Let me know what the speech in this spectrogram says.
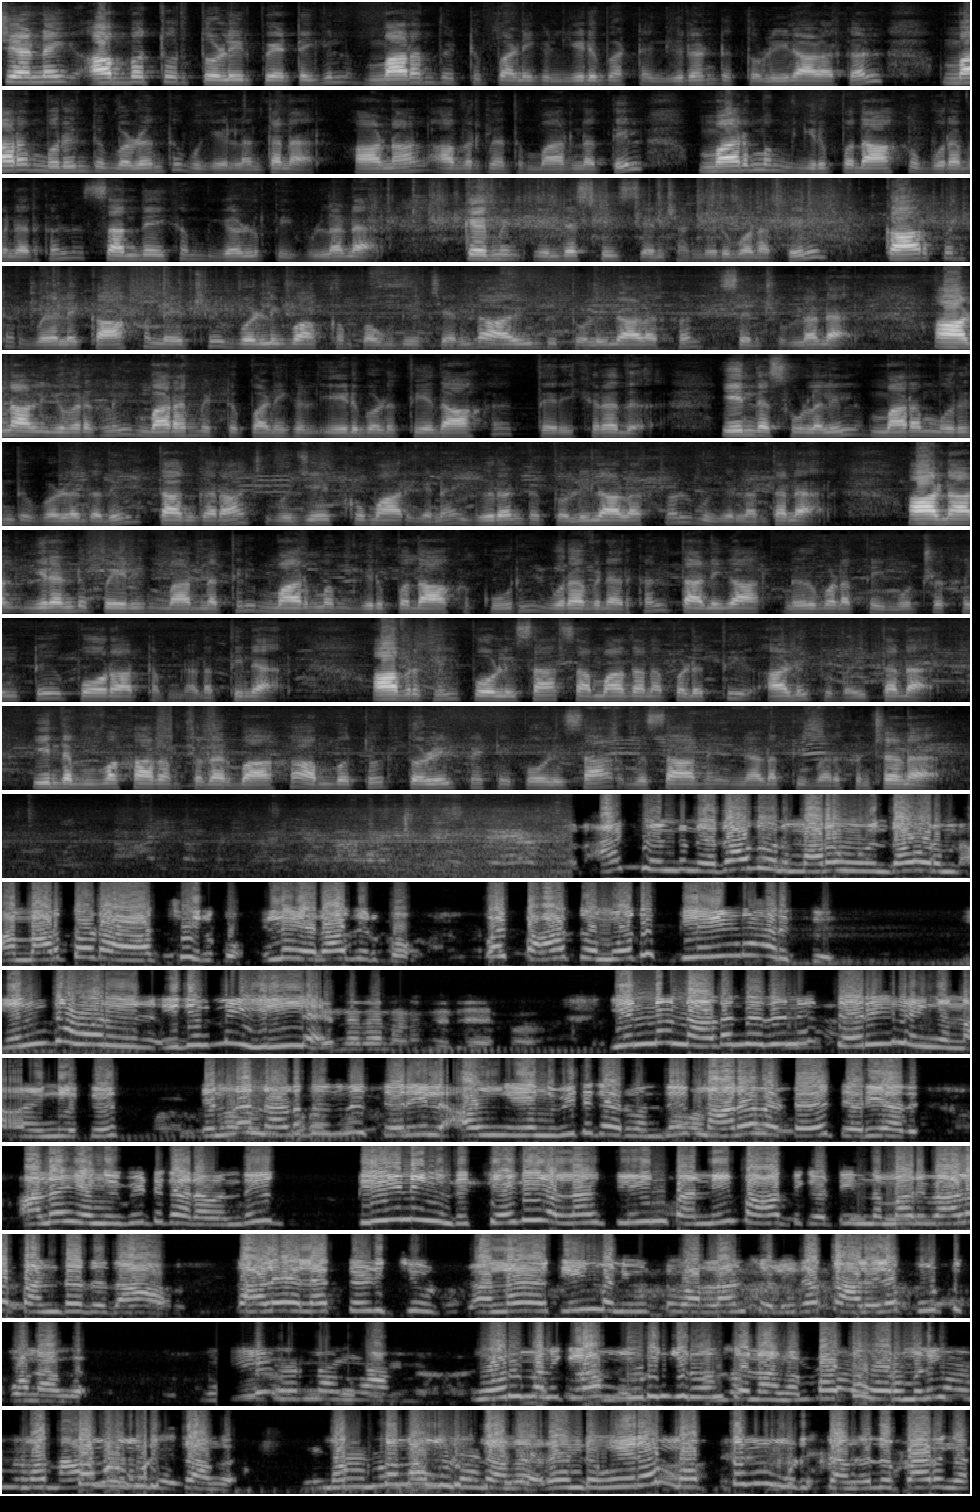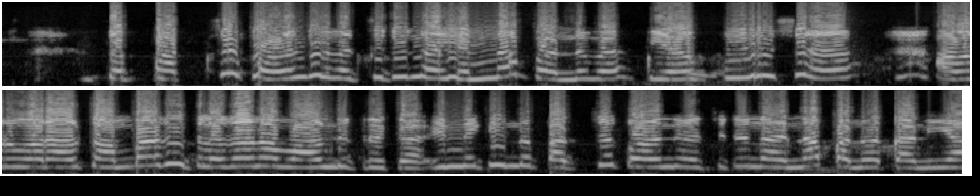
சென்னை அம்பத்தூர் தொழிற்பேட்டையில் மரம் வெட்டு பணியில் ஈடுபட்ட இரண்டு தொழிலாளர்கள் மரம் முறிந்து விழுந்து உயிரிழந்தனர். ஆனால் அவர்களது மரணத்தில் மர்மம் இருப்பதாக உறவினர்கள் சந்தேகம் எழுப்பியுள்ளனர். கெமின் இண்டஸ்ட்ரீஸ் என்ற நிறுவனத்தில் கார்பெண்டர் வேலைக்காக நேற்று வெள்ளிவாக்கம் பகுதியைச் சேர்ந்த ஐந்து தொழிலாளர்கள் சென்றுள்ளனர். ஆனால் இவர்களை மரம் வெட்டு ஈடுபடுத்தியதாக தெரிகிறது. இந்த சூழலில் மரம் முறிந்து விழுந்ததில் தங்கராஜ் விஜயகுமார் என இரண்டு தொழிலாளர்கள் உயிரிழந்தனர். ஆனால் இரண்டு பேரின் மரணத்தில் மர்மம் இருப்பதாக கூறி உறவினர்கள் தனியார் நிறுவனத்தை முற்றுகையிட்டு போராட்டம் நடத்தினர். அவர்களை போலீசார் சமாதானப்படுத்தி அனுப்பி வைத்தனர். இந்த விவகாரம் தொடர்பாக அம்பத்தூர் தொழில்பேட்டை போலீசார் விசாரணை நடத்தி வருகின்றனர். ஆக்சிடென்ட் ஏதாவது ஒரு மரம் விழுந்தா ஒரு மரத்தோட அச்சு இருக்கும். இல்ல ஏதாவது இருக்கும். போய் பார்க்கும் போது கிளியரா இருக்கு. எந்த ஒரு இதுவுமே இல்ல. என்ன நடந்ததுன்னு தெரியலைங்க நான் எங்களுக்கு. என்ன நடந்ததுன்னு தெரியல. அவங்க எங்க வீட்டுக்காரர் வந்து மரம் வெட்டவே தெரியாது. ஆனா எங்க வீட்டுக்கார வந்து கிளீனிங் இந்த செடி எல்லாம் கிளீன் பண்ணி பாத்தி கட்டி இந்த மாதிரி வேலை பண்றதுதான் தலையெல்லாம் கிழிச்சு நல்லா கிளீன் பண்ணி விட்டு வரலாம்னு சொல்லி தான் காலையில கூட்டு போனாங்க. ஒரு மணிக்கெல்லாம் முடிஞ்சிரும்னு சொன்னாங்க. பார்த்தா ஒரு மணிக்கு மொத்தமா முடிச்சிட்டாங்க. மொத்தமா முடிச்சிட்டாங்க. ரெண்டு உயிரை மொத்தமா முடிச்சிட்டாங்க. இத பாருங்க. பச்சை குழந்தை வச்சுட்டு நான் என்ன பண்ணுவேன்? என் புருஷன் அவர் ஒரு ஆள் சம்பாதியத்துலதான் நான் வாழ்ந்துட்டு இருக்கேன். இன்னைக்கு இந்த பச்சை குழந்தை வச்சுட்டு நான் என்ன பண்ணுவேன் தனியா?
